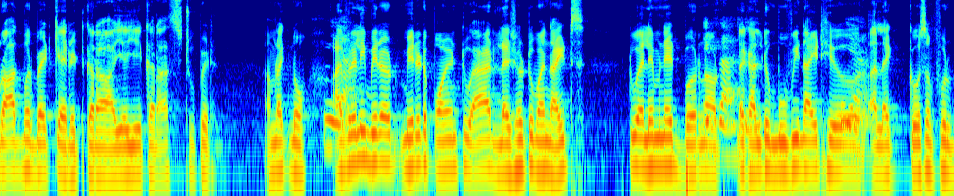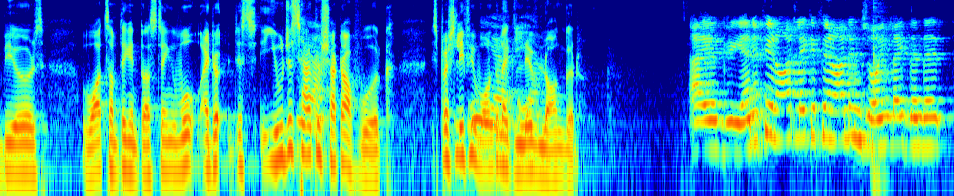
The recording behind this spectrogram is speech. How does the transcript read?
रात भर बैठ के एडिट करा या ये करा stupid I am like no I really made a point to add leisure to my nights to my nights to eliminate burnout Exactly. like I'll do movie night here Yeah. I'll like go some for beers watch something interesting I don't just you just have to shut off work especially if you want to like live yeah. longer I agree. And if you're not like if you're not enjoying life, then that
